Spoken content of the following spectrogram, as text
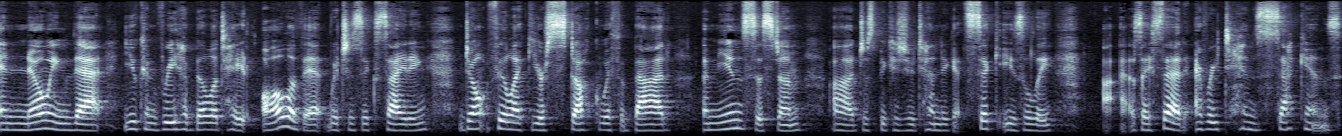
and knowing that you can rehabilitate all of it, which is exciting. Don't feel like you're stuck with a bad immune system uh, just because you tend to get sick easily as I said, every 10 seconds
